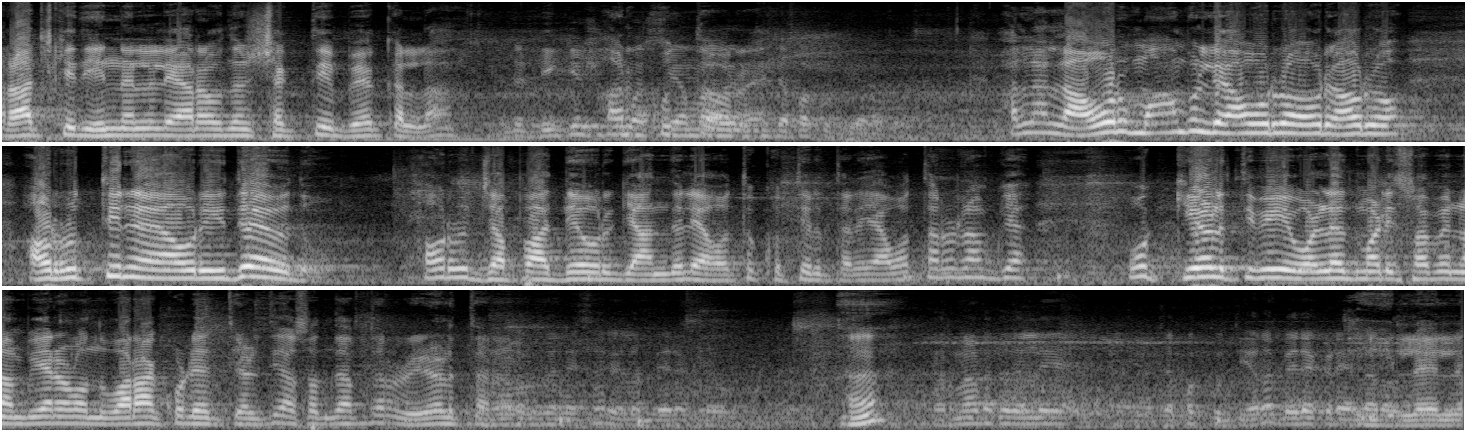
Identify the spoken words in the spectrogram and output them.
ರಾಜಕೀಯದ ಹಿನ್ನೆಲೆಯಲ್ಲಿ ಯಾರೋ ಒಂದೊಂದು ಶಕ್ತಿ ಬೇಕಲ್ಲ. ಅವ್ರು ಕೂತವ್ರೆ. ಅಲ್ಲ ಅಲ್ಲ ಅವ್ರು ಮಾಮೂಲಿ ಅವರು ಅವರು ಅವರು ಅವ್ರ ವೃತ್ತಿನೇ ಅವರು ಇದೇ ಅದು ಅವರು ಜಪ ದೇವ್ರ ಜ್ಞಾನದಲ್ಲಿ ಯಾವತ್ತೂ ಕೂತಿರ್ತಾರೆ. ಯಾವತ್ತಾರು ನಮಗೆ ಓ ಕೇಳ್ತೀವಿ ಒಳ್ಳೇದು ಮಾಡಿ ಸ್ವಾಮಿ ನಮ್ಗೆ ಏನಾರು ಒಂದು ವರ ಕೊಡಿ ಅಂತ ಹೇಳ್ತೀವಿ. ಆ ಸಂದರ್ಭದಲ್ಲಿ ಅವ್ರು ಹೇಳ್ತಾರೆ. ಕರ್ನಾಟಕದಲ್ಲೇ ಸರ್ ಎಲ್ಲ ಬೇರೆ ಕಡೆ ಹೋಗ್ತಿದ್ದಾರೆ. ಹಾಂ? ಕರ್ನಾಟಕದಲ್ಲೇ ಜಪಕ್ಕೆ ಕೂತಿಯಾರ ಬೇರೆ ಕಡೆ ಎಲ್ಲ ಇಲ್ಲ ಇಲ್ಲ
